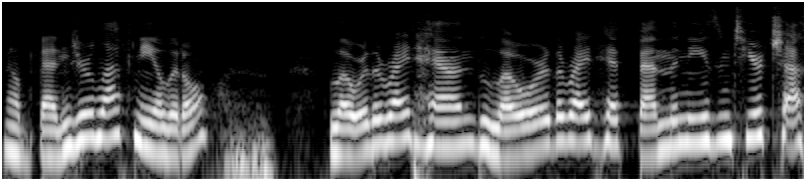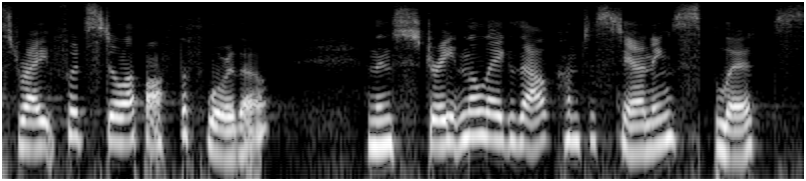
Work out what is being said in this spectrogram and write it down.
Now bend your left knee a little. Lower the right hand, lower the right hip, bend the knees into your chest, right foot still up off the floor though. And then straighten the legs out, come to standing splits,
